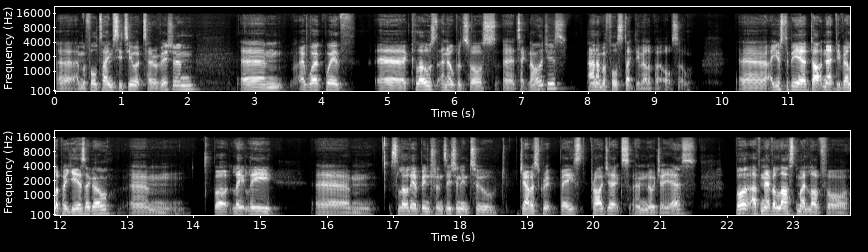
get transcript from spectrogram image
uh, I'm a full time CTO at TerraVision. Um, I work with uh, closed and open source uh, technologies, and I'm a full stack developer also. Uh, I used to be a .NET developer years ago, um, but lately, um, slowly I've been transitioning to JavaScript based projects and Node.js. But I've never lost my love for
